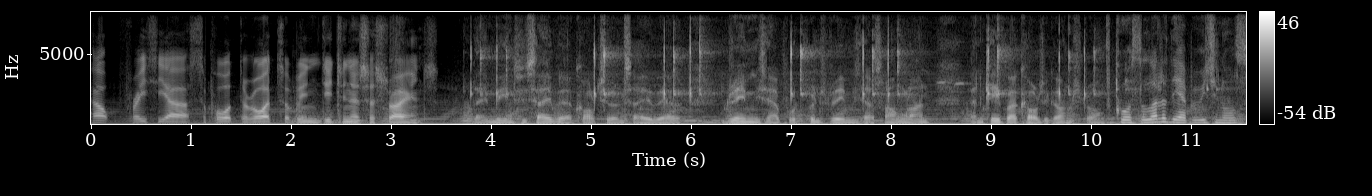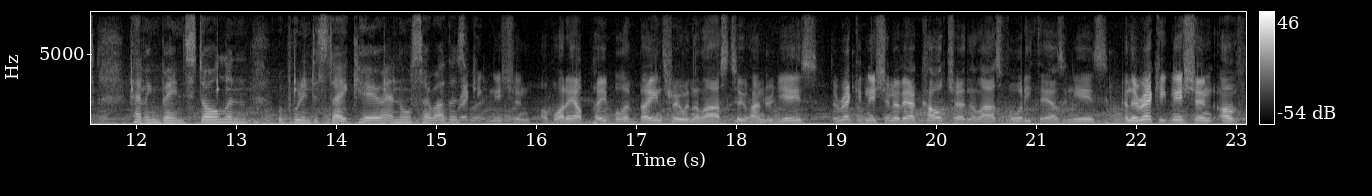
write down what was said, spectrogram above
Help 3CR support the rights of Indigenous Australians. They mean to save our culture and save our dreams, our footprints, dreams, our songline, and keep our culture going strong. Of course, a lot of the Aboriginals, having been stolen, were put into state care, and also others were. recognition of what our people have been through in the last 200 years, the recognition of our culture in the last 40,000 years, and the recognition of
